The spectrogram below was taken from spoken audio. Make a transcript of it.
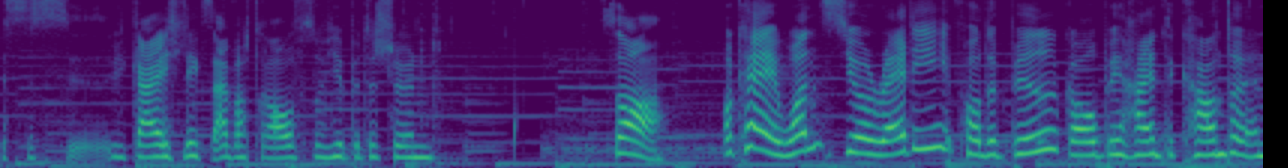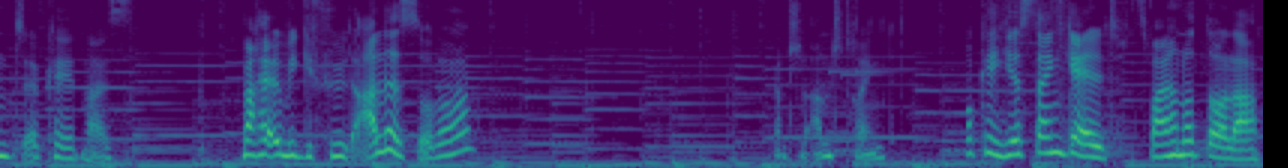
Es ist, wie geil, ich leg's einfach drauf. So, hier, bitteschön. So. Okay, once you're ready for the bill, go behind the counter and... Okay, nice. Ich mache ja irgendwie gefühlt alles, oder? Ganz schön anstrengend. Okay, hier ist dein Geld. 200 Dollar.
